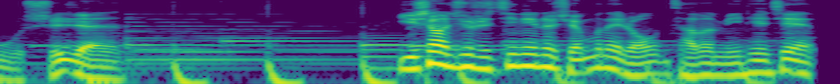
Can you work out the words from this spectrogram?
五十人。以上就是今天的全部内容，咱们明天见。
